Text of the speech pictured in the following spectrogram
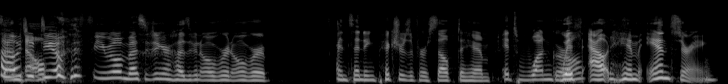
how would you deal with a female messaging her husband over and over and sending pictures of herself to him It's one girl. without him answering?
